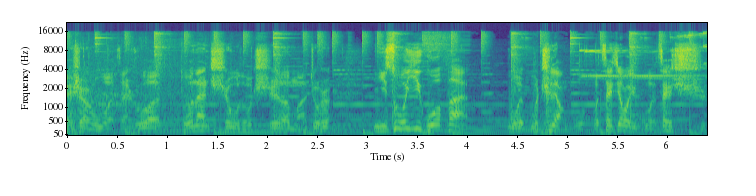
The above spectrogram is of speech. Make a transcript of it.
没事儿，我咱说多难吃我都吃了嘛。就是你做一锅饭，我我吃两锅，我再叫一锅再吃。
